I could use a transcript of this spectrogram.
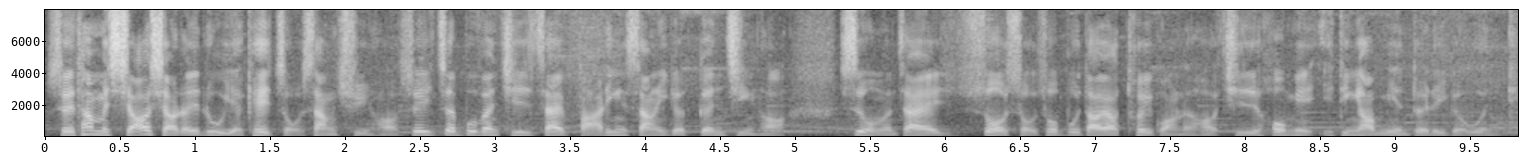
所以他们小小的路也可以走上去哈，所以这部分其实，在法令上一个跟进哈，是我们在做手作步道要推广的哈，其实后面一定要面对的一个问题。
